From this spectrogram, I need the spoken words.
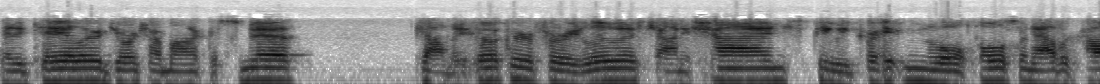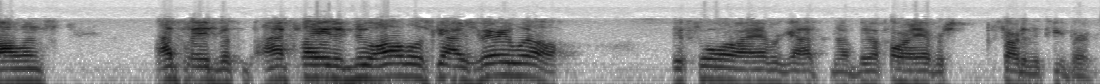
Eddie Taylor, George Harmonica Smith, John Lee Hooker, Furry Lewis, Johnny Shines, Pee Wee Crayton, Lowell Fulson, Albert Collins. I played with, I played and knew all those guys very well before I ever got, uh, before I ever started the T-Birds.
